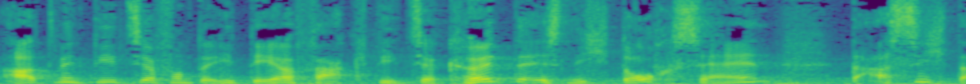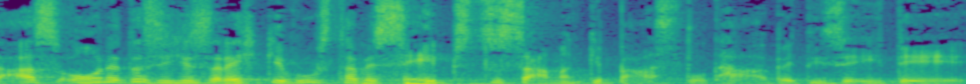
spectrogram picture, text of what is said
Adventitia von der Idea Factitia. Könnte es nicht doch sein, dass ich das, ohne dass ich es recht gewusst habe, selbst zusammengebastelt habe, diese Idee?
